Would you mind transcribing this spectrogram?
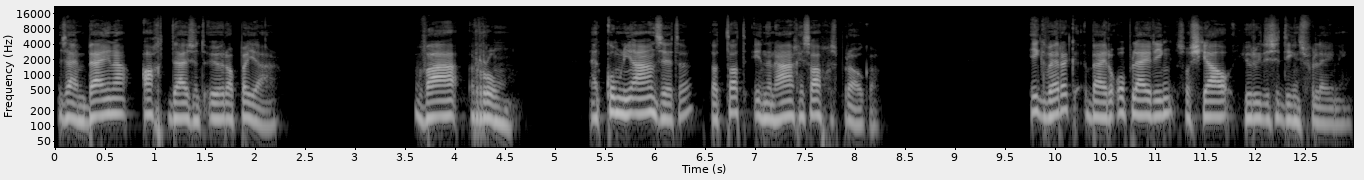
zijn bijna 8000 euro per jaar. Waarom? En kom niet aanzetten dat dat in Den Haag is afgesproken. Ik werk bij de opleiding Sociaal-Juridische Dienstverlening.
